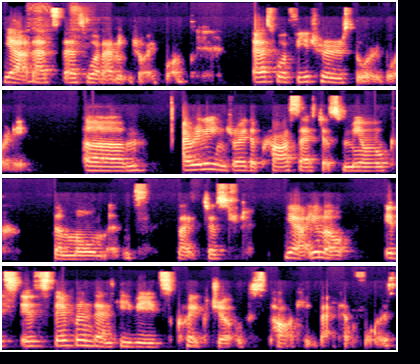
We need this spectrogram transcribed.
Yeah, that's that's what I'm enjoying for. As for feature storyboarding, um, I really enjoy the process. Just milk the moment, like just yeah, you know it's it's different than TV. It's quick jokes, talking back and forth.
